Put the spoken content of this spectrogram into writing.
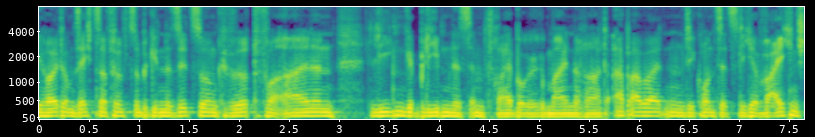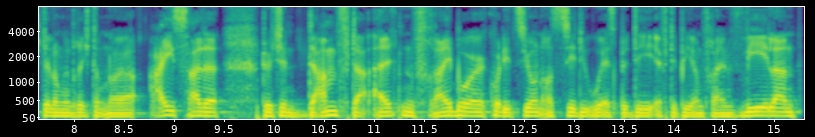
Die heute um 16.15 Uhr beginnende Sitzung wird vor allem liegen gebliebenes im Freiburger Gemeinderat abarbeiten. Die grundsätzliche Weichenstellung in Richtung neuer Eishalle durch den Dampf der alten Freiburger Koalition aus CDU, SPD, FDP und Freien Wählern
